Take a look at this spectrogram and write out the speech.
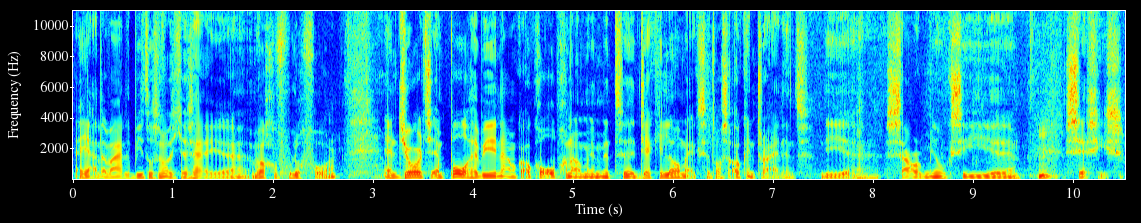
En ja, daar waren de Beatles en wat jij zei wel gevoelig voor. En George en Paul hebben hier namelijk ook al opgenomen met Jackie Lomax. Dat was ook in Trident. Die Sour Milksy eh, sessies.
